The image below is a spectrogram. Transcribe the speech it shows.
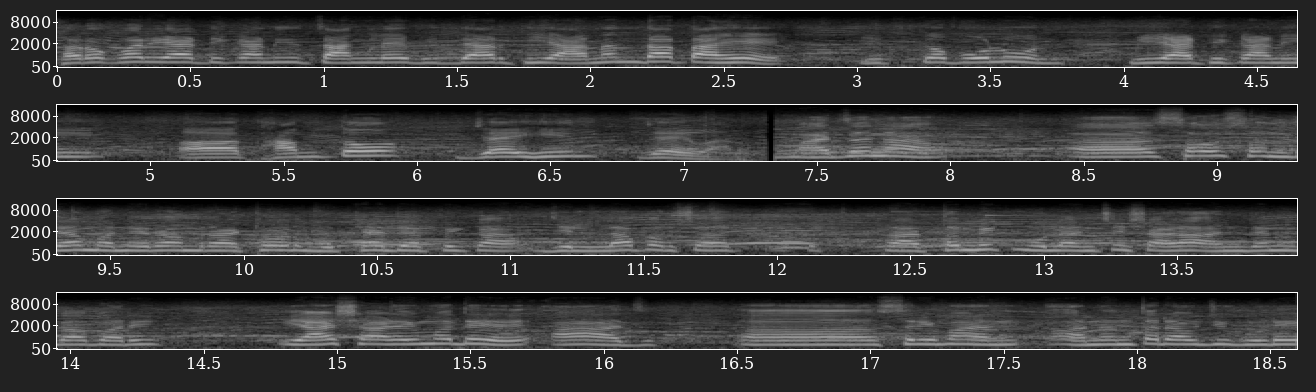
खरोखर या ठिकाणी चांगले विद्यार्थी आनंदात आहे इतकं बोलून मी या ठिकाणी थांबतो. जय हिंद जय भारत. माझं नाव सौ संध्या मणिराम राठोड मुख्याध्यापिका जिल्हा परिषद प्राथमिक मुलांची शाळा अंजनगाबारी या शाळेमध्ये आज श्रीमान अनंतरावजी गुढे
